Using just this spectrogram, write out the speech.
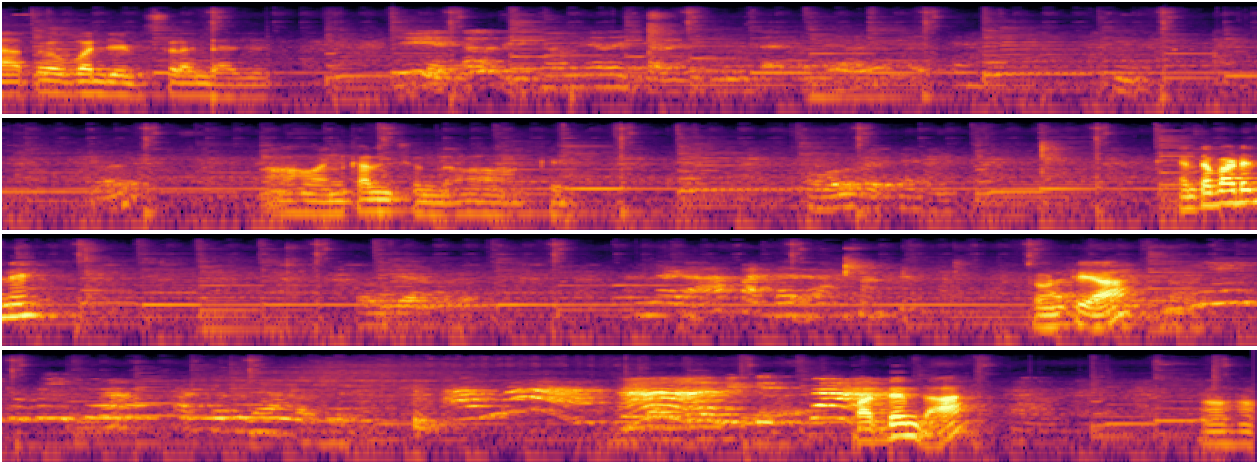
నాతో ఓపెన్ చేపిస్తాను డాష్ వెనకాల నుంచి ఉందా? ఆ, ఓకే. ఎంత పడింది? ట్వంటీయా? పద్దెనిమిదా? ఆహా.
